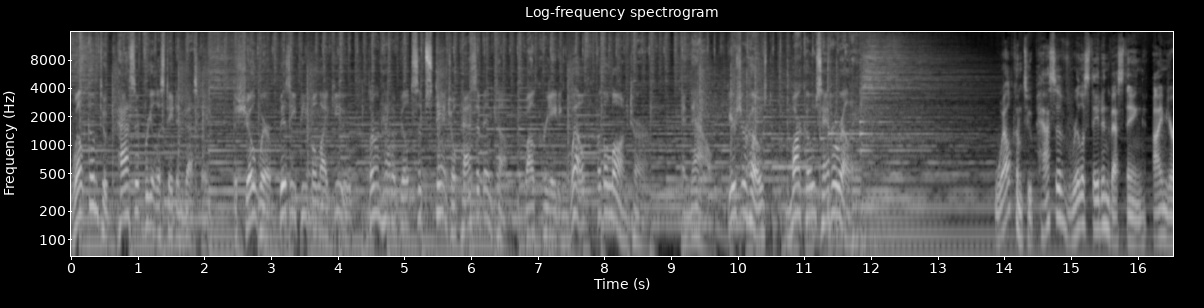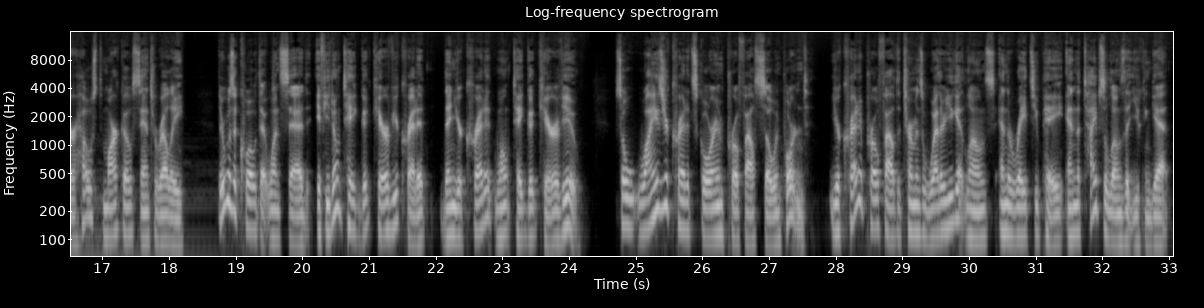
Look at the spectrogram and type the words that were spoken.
Welcome to Passive Real Estate Investing, the show where busy people like you learn how to build substantial passive income while creating wealth for the long term. And now, here's your host, Marco Santarelli. Welcome to Passive Real Estate Investing. I'm your host, Marco Santarelli. There was a quote that once said If you don't take good care of your credit, then your credit won't take good care of you. So, why is your credit score and profile so important? Your credit profile determines whether you get loans and the rates you pay and the types of loans that you can get.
